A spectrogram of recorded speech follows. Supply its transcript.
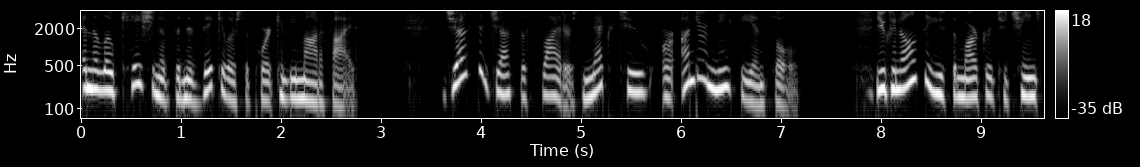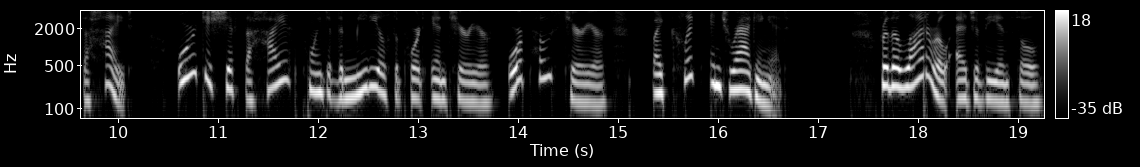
and the location of the navicular support can be modified. Just adjust the sliders next to or underneath the insole. You can also use the marker to change the height or to shift the highest point of the medial support anterior or posterior by click and dragging it. For the lateral edge of the insole,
